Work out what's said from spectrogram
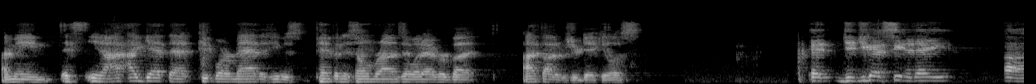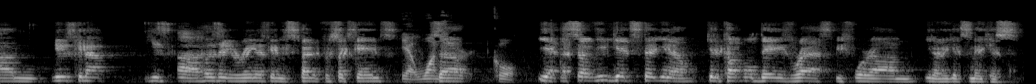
I mean, it's you know, I, I get that people are mad that he was pimping his home runs and whatever, but I thought it was ridiculous. And did you guys see today? Um, news came out. He's uh, Jose is going to be suspended for six games. Yeah, one so, start. Cool. Yeah, so he gets to you know get a couple days rest before um, you know he gets to make his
